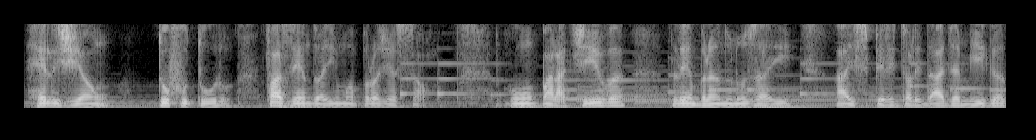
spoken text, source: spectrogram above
religião do futuro, fazendo aí uma projeção comparativa lembrando-nos aí a espiritualidade amiga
